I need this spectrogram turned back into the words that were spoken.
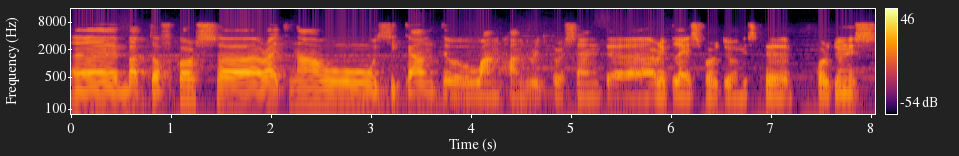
Uh, but of course, uh, right now he can't 100% uh, replace Fortounis. Fortounis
